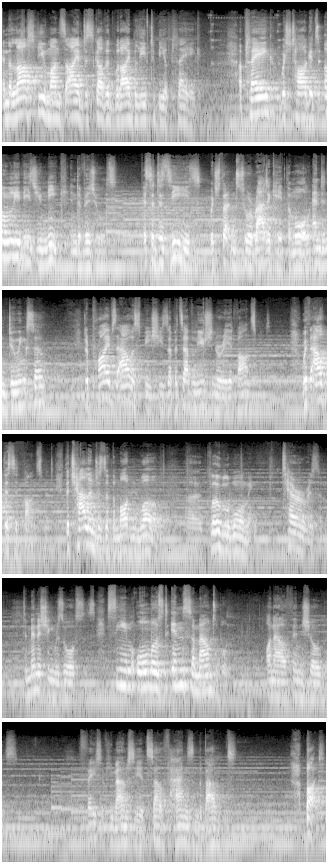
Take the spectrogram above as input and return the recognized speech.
In the last few months, I have discovered what I believe to be a plague. A plague which targets only these unique individuals. It's a disease which threatens to eradicate them all, and in doing so, deprives our species of its evolutionary advancement. Without this advancement, the challenges of the modern world, uh, global warming, terrorism, diminishing resources, seem almost insurmountable on our thin shoulders. The fate of humanity itself hangs in the balance. But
